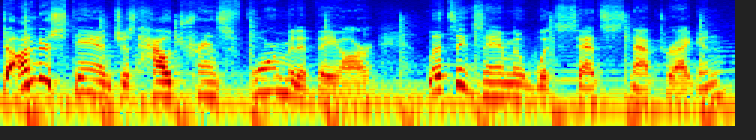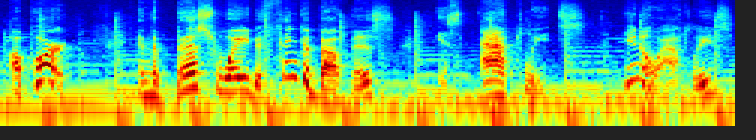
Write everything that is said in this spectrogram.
To understand just how transformative they are, let's examine what sets Snapdragon apart. And the best way to think about this is athletes. You know athletes,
